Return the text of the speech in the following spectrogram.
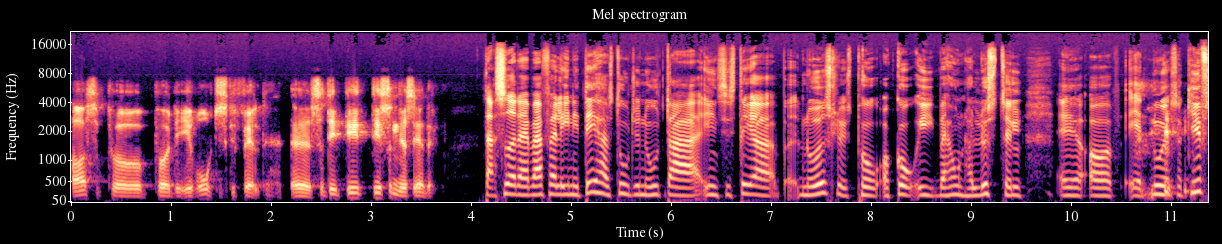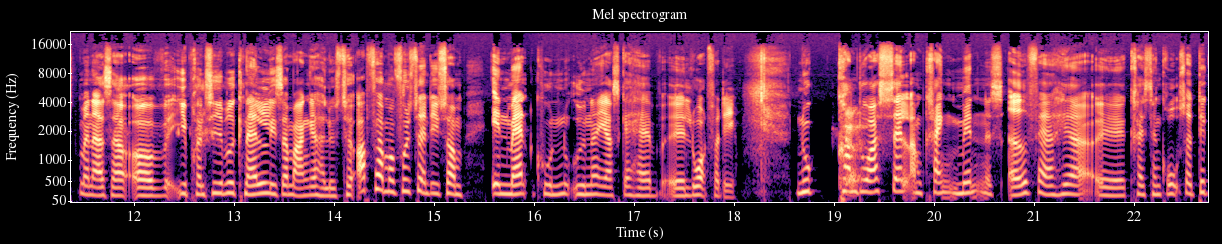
også på, på det erotiske felt. Øh, så det, det, det er sådan, jeg ser det. Der sidder der i hvert fald en i det her studie nu, der insisterer nådesløst på at gå i, hvad hun har lyst til. Øh, og ja, nu er jeg så gift, men altså, og i princippet knalde lige så mange, jeg har lyst til. at Opføre mig fuldstændig som en mand kunne, uden at jeg skal have øh, lort for det. Nu kom ja. du også selv omkring mændenes adfærd her, øh, Christian Gros, og det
